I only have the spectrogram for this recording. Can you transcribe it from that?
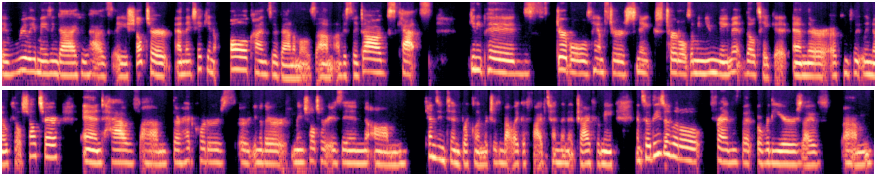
a really amazing guy who has a shelter and they take in all kinds of animals, um, obviously dogs, cats, guinea pigs, gerbils, hamsters, snakes, turtles. I mean, you name it, they'll take it. And they're a completely no kill shelter and have um, their headquarters or, you know, their main shelter is in um, Kensington, Brooklyn, which is about like a five ten minute drive for me. And so these are little friends that over the years I've um,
